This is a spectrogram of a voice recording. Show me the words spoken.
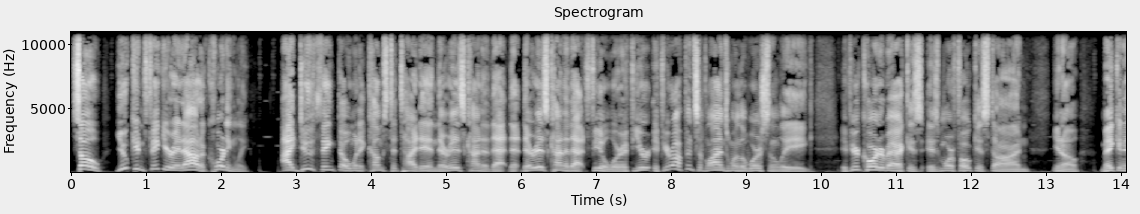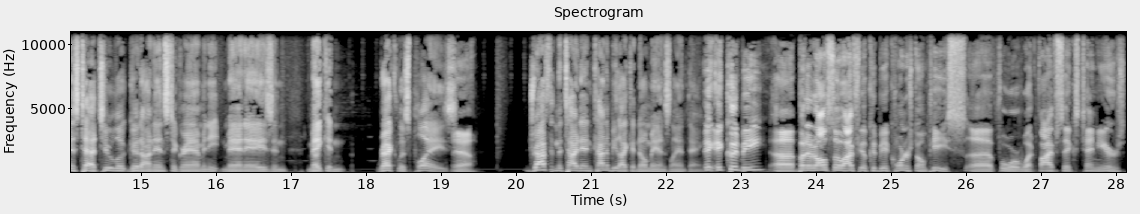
So you can figure it out accordingly. I do think though when it comes to tight end, there is kind of that that there is kind of that feel where if your if your offensive line is one of the worst in the league, if your quarterback is is more focused on, you know, making his tattoo look good on Instagram and eating mayonnaise and making reckless plays, Yeah. drafting the tight end kind of be like a no man's land thing. It, it could be, uh, but it also I feel could be a cornerstone piece uh, for what five, six, ten years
